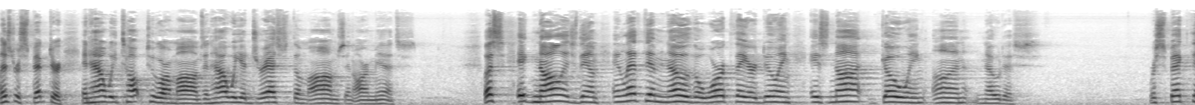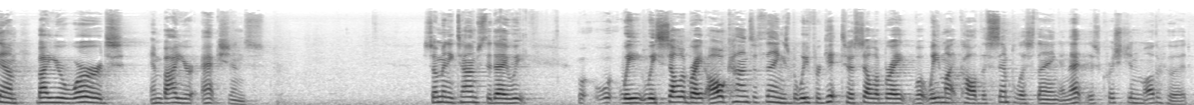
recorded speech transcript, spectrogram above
Let's respect her in how we talk to our moms and how we address the moms in our midst. Let's acknowledge them and let them know the work they are doing is not going unnoticed. Respect them by your words and by your actions. So many times today we, we, we celebrate all kinds of things, but we forget to celebrate what we might call the simplest thing, and that is Christian motherhood.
